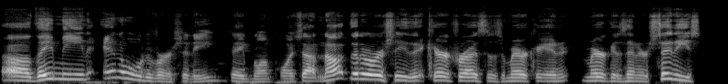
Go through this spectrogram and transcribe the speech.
Uh, they mean animal diversity, Dave Blunt points out, not the diversity that characterizes America in, America's inner cities,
